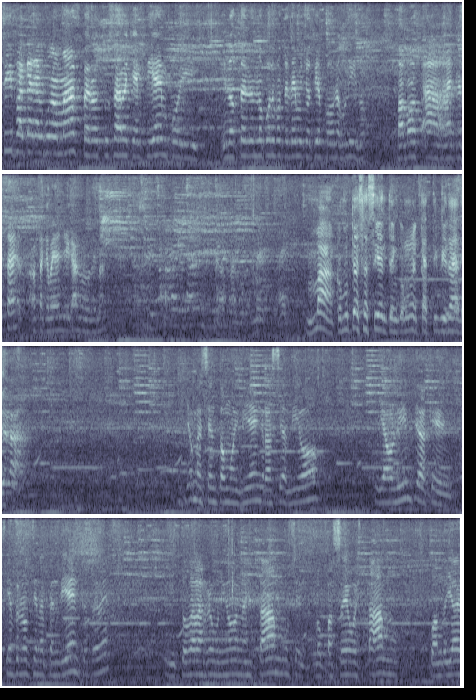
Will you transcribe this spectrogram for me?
Sí, faltan algunos más, pero tú sabes que el tiempo y, y no, ten- no podemos tener mucho tiempo reunidos. Vamos a, a empezar hasta que vayan llegando los demás. Más, ¿cómo ustedes se sienten con estas actividades? Yo me siento muy bien, gracias a Dios. Y a Olimpia, que siempre nos tiene pendientes, ¿ves? Y todas las reuniones estamos, los paseos estamos. Cuando ella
